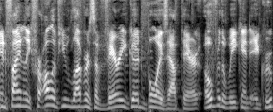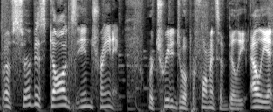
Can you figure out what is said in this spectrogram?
And finally, for all of you lovers of very good boys out there, over the weekend, a group of service dogs in training were treated to a performance of Billy Elliot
